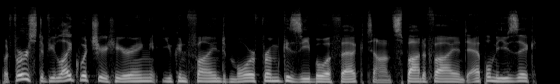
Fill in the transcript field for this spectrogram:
But first, if you like what you're hearing, you can find more from Gazebo Effect on Spotify and Apple Music,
